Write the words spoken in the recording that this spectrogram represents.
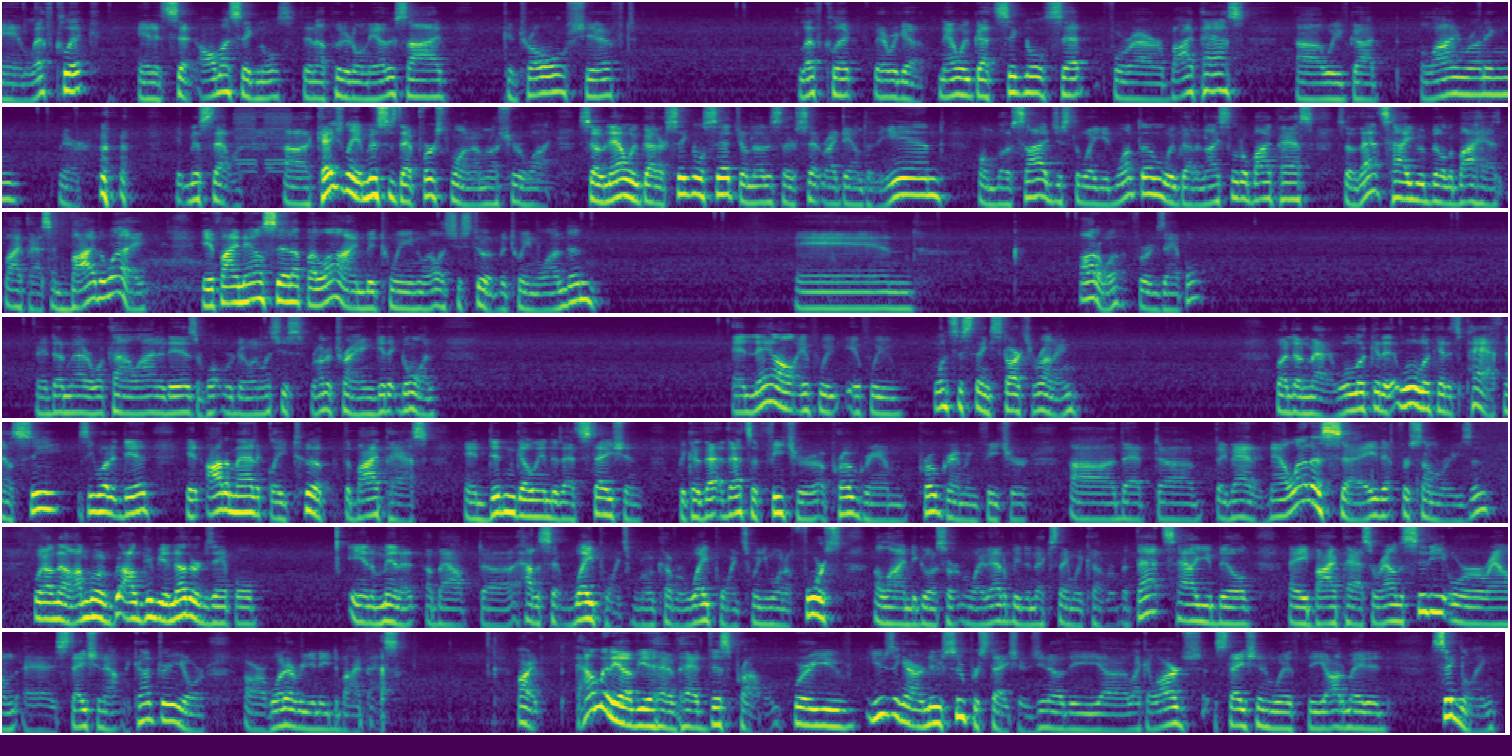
and left click, and it set all my signals. Then I put it on the other side. Control, Shift, left click, there we go. Now we've got signal set for our bypass. Uh, we've got a line running there. it missed that one. Uh, occasionally it misses that first one. I'm not sure why. So now we've got our signal set. You'll notice they're set right down to the end on both sides, just the way you'd want them. We've got a nice little bypass. So that's how you would build a bypass. And by the way, if I now set up a line between, well, let's just do it, between London and Ottawa, for example. And it doesn't matter what kind of line it is or what we're doing. Let's just run a train, get it going. And now if we if we once this thing starts running, well it doesn't matter. We'll look at it we'll look at its path. Now see see what it did? It automatically took the bypass and didn't go into that station because that that's a feature, a program programming feature uh, that uh, they've added. Now, let us say that for some reason, well, no, I'm going. To, I'll give you another example in a minute about uh, how to set waypoints. We're going to cover waypoints when you want to force a line to go a certain way. That'll be the next thing we cover. But that's how you build a bypass around a city or around a station out in the country or or whatever you need to bypass. All right, how many of you have had this problem where you're using our new super stations you know the uh, like a large station with the automated signaling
